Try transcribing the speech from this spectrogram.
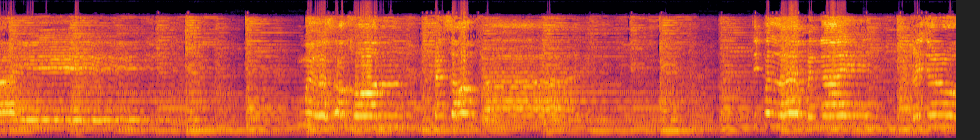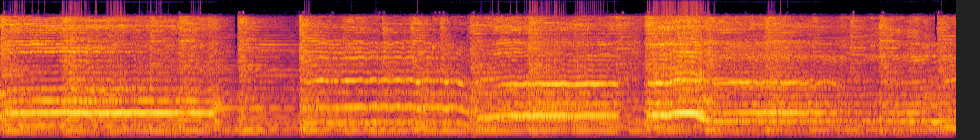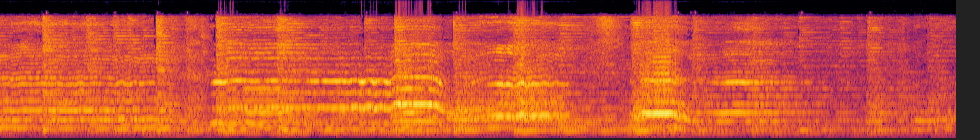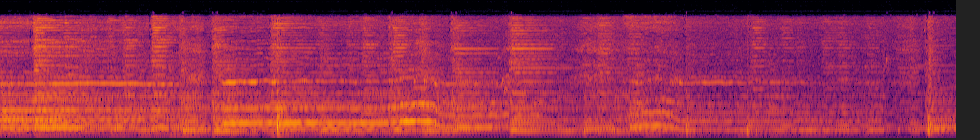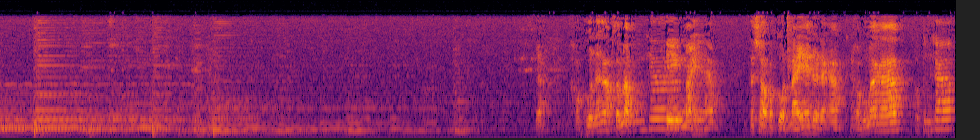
คุณนะครับสำหรับเพลงใหม่นะครับ ถ้าชอบปรากฏไลค์ให้ด้วยนะครับ ขอบคุณมากครับ ขอบคุณครับ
